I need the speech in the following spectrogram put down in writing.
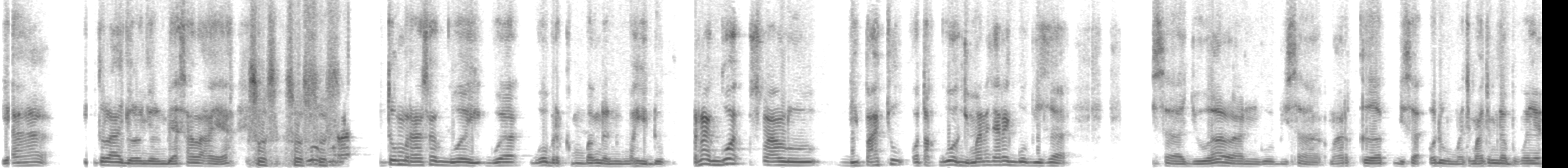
ya itulah jalan-jalan biasa lah ya. Sus sus Gua sus. mera- itu merasa gue gua gua berkembang dan gue hidup. Karena gue selalu dipacu otak gue gimana caranya gue bisa bisa jualan gue bisa market bisa waduh macam-macam dah pokoknya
